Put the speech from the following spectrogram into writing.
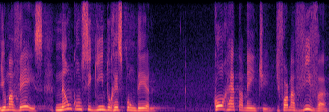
E uma vez não conseguindo responder corretamente, de forma viva,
